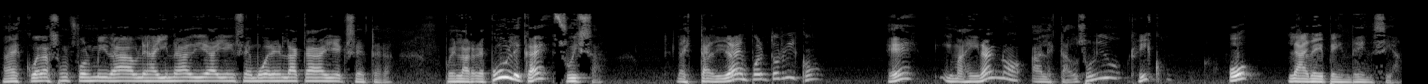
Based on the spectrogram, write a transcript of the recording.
las escuelas son formidables, ahí nadie ahí se muere en la calle, etcétera. Pues la República es Suiza. La estadidad en Puerto Rico es imaginarnos al Estados Unidos rico o la dependencia,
